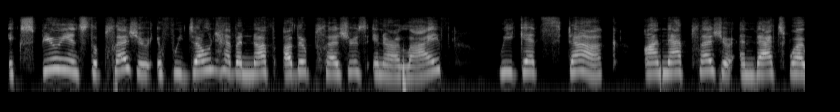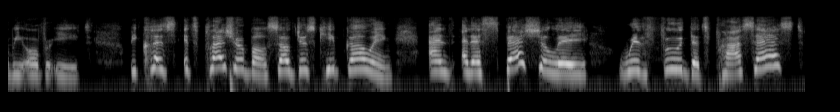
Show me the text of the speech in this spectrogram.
experience the pleasure, if we don't have enough other pleasures in our life, we get stuck on that pleasure. And that's why we overeat because it's pleasurable. So just keep going. And, and especially with food that's processed,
